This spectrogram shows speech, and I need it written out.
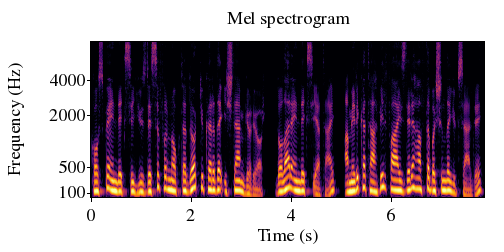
Kospi endeksi %0.4 yukarıda işlem görüyor. Dolar endeksi yatay, Amerika tahvil faizleri hafta başında yükseldi.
